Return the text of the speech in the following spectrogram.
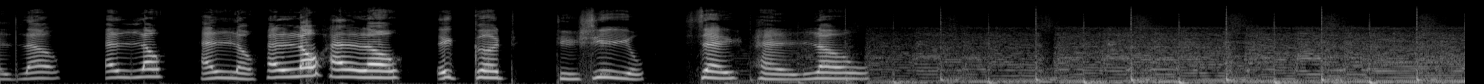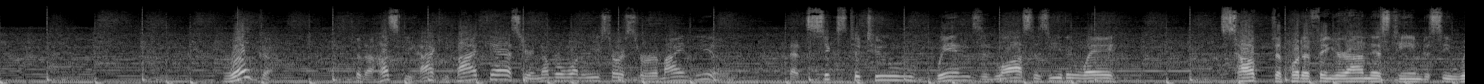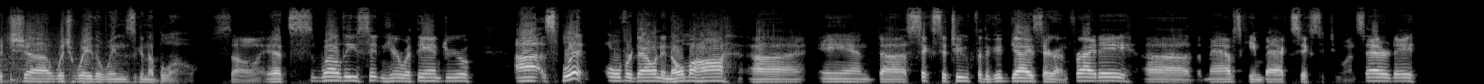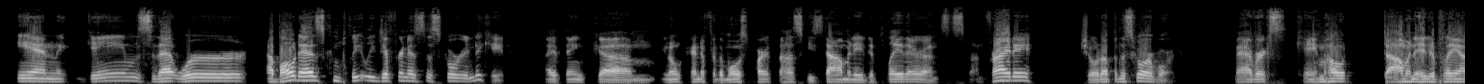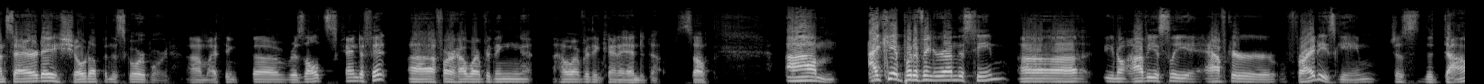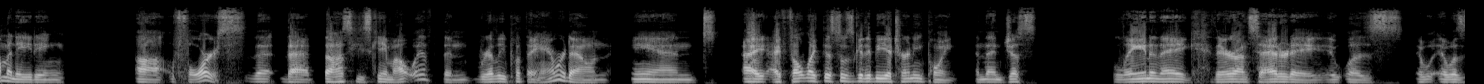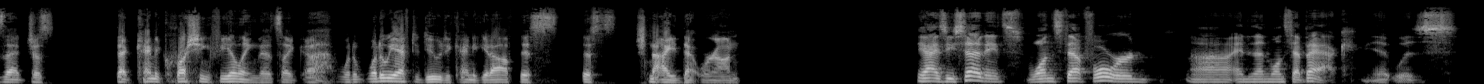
Hello, hello, hello, hello, hello. It's good to see you. Say hello. Welcome to the Husky Hockey Podcast, your number one resource to remind you that six to two wins and losses either way. It's tough to put a finger on this team to see which uh, which way the wind's gonna blow. So it's Weldy sitting here with Andrew. Uh, split over down in Omaha, uh, and uh, six to two for the good guys there on Friday. Uh, the Mavs came back six to two on Saturday in games that were about as completely different as the score indicated. I think, um, you know, kind of for the most part, the Huskies dominated play there on, on Friday, showed up in the scoreboard. Mavericks came out, dominated play on Saturday, showed up in the scoreboard. Um, I think the results kind of fit uh, for how everything how everything kind of ended up. So, um, I can't put a finger on this team. Uh, you know, obviously after Friday's game, just the dominating uh, force that that the Huskies came out with and really put the hammer down. And I, I felt like this was going to be a turning point, and then just laying an egg there on Saturday, it was it, it was that just that kind of crushing feeling that's like, uh, what what do we have to do to kind of get off this this schneid that we're on? Yeah, as he said, it's one step forward uh, and then one step back. It was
